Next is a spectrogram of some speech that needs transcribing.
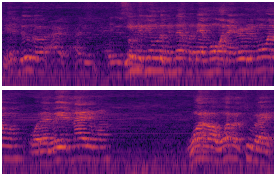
Shit. the dude, though, I, I just, it just Even if you don't look at nothing but that morning, that early morning one, or that late at night one, one or one or two, like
